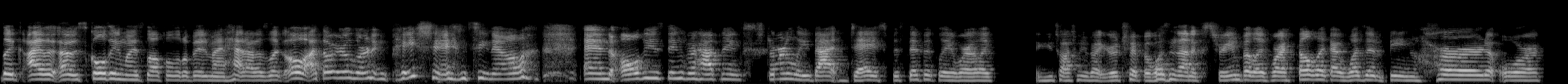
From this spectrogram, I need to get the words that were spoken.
like I, I was scolding myself a little bit in my head. I was like oh i thought we were learning patience you know? And all these things were happening externally that day specifically where like you talked to me about your trip it wasn't that extreme but like where i felt like i wasn't being heard or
